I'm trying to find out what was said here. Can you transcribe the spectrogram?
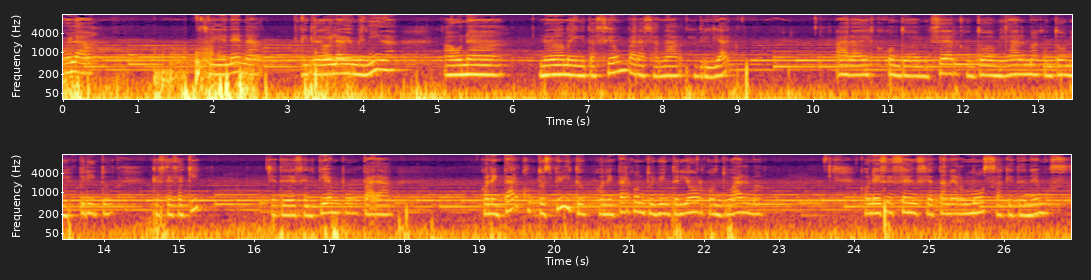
Hola, soy Elena y te doy la bienvenida a una nueva meditación para sanar y brillar. Agradezco con todo mi ser, con todo mi alma, con todo mi espíritu que estés aquí, que te des el tiempo para conectar con tu espíritu, conectar con tu yo interior, con tu alma, con esa esencia tan hermosa que tenemos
